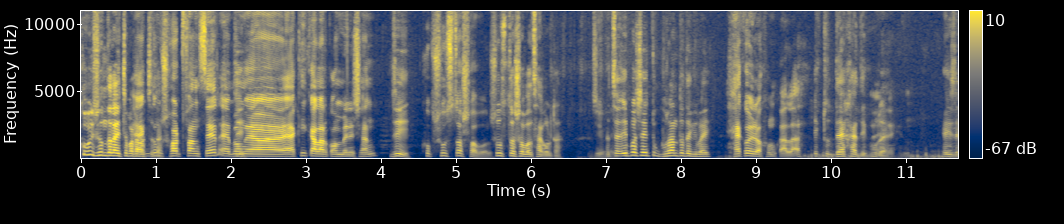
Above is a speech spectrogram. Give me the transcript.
খুবই সুন্দর লাগছে পাটা একদম বাচ্চাটা। শর্ট ফান্সের এবং একই কালার কম্বিনেশন জি। খুব সুস্থ সবল। সুস্থ সবল ছাগলটা। জি আচ্ছা এই পাশে একটু ঘুরান্ত দেখি ভাই। একই রকম কালার একটু দেখা দিই ঘুরায় এই যে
